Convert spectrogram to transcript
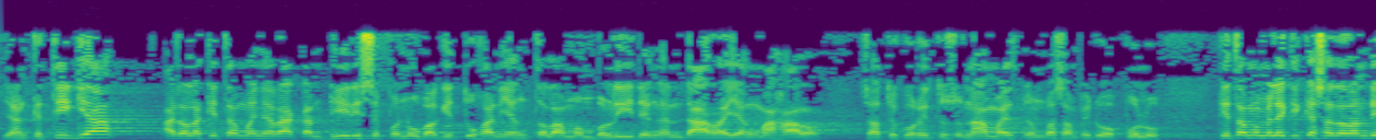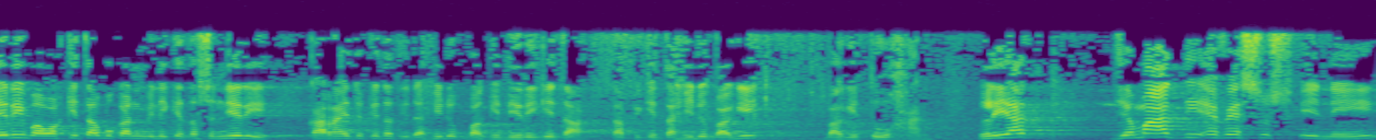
Yang ketiga adalah kita menyerahkan diri sepenuh bagi Tuhan yang telah membeli dengan darah yang mahal. 1 Korintus 6 ayat 19 sampai 20. Kita memiliki kesadaran diri bahwa kita bukan milik kita sendiri. Karena itu kita tidak hidup bagi diri kita, tapi kita hidup bagi bagi Tuhan. Lihat jemaat di Efesus ini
